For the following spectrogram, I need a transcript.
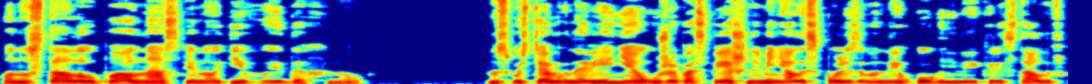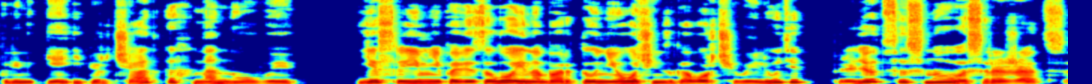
он устало упал на спину и выдохнул. Но спустя мгновение уже поспешно менял использованные огненные кристаллы в клинке и перчатках на новые. Если им не повезло и на борту не очень сговорчивые люди, Придется снова сражаться.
